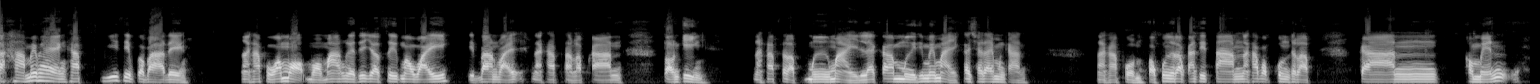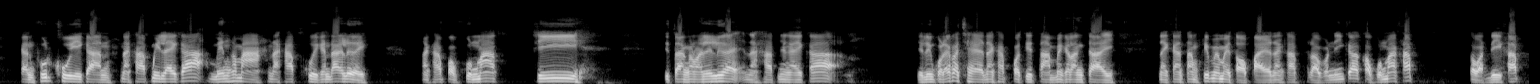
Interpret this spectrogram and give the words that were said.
ราคาไม่แพงครับยี่สิบกว่าบาทเองนะครับผมว่าเหมาะเหมาะมากเลยที่จะซื้อมาไว้ติดบ้านไว้นะครับสำหรับการตอนกิ่งนะครับสำหรับมือใหม่และก็มือที่ไม่ใหม่ก็ใช้ได้เหมือนกันนะครับผมขอบคุณสำหรับการติดตามนะครับขอบคุณสำหรับการคอมเมนต์การพูดคุยกันนะครับ มีอะไรก็เม้นเข้ามานะครับ คุยกันได้เลย นะครับขอบคุณมากที่ติดตามกันมาเรื่อยๆนะครับ ยังไงก็อย่าลืมกดไลค์กดแชร์นะครับกดติดตามเป็นกำลังใจในการทำคลิปใหม่ๆต่อไปนะครับสำหรับวันนี้ก็ขอบคุณมากครับ สวัสดีครับ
